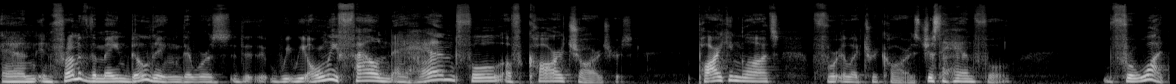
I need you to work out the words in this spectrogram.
and in front of the main building, there was we, we only found a handful of car chargers, parking lots for electric cars, just a handful. For what?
